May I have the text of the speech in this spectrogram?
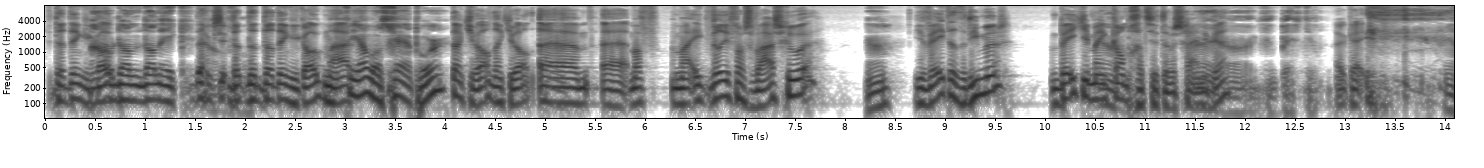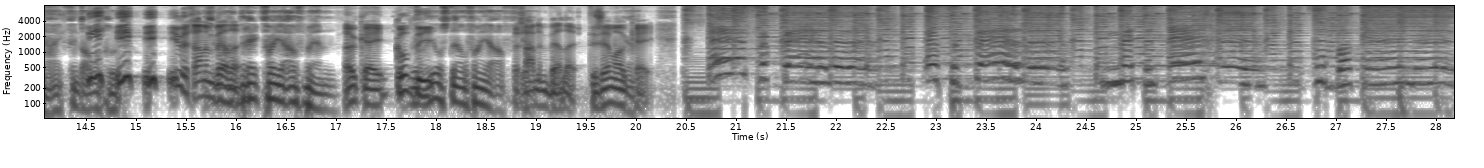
Dat denk ik nou, ook. dan, dan ik. Dat, Nou, dat, dat, denk ik ook, ik maar... vind jou wel scherp hoor. Dankjewel, dankjewel. Ehm eh, maar, maar ik wil je vast waarschuwen. Ja. Je weet dat Riemer een beetje in mijn kamp gaat zitten waarschijnlijk, hè? Ja, ik vind het best, joh. Oké. Ja, ik vind het allemaal goed. we gaan hem bellen. direct van je af ben. Oké, Ik komt ie. heel snel van je af. We gaan hem bellen. Het is helemaal oké. Even bellen, even bellen. Met een echte voetbalkenner.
